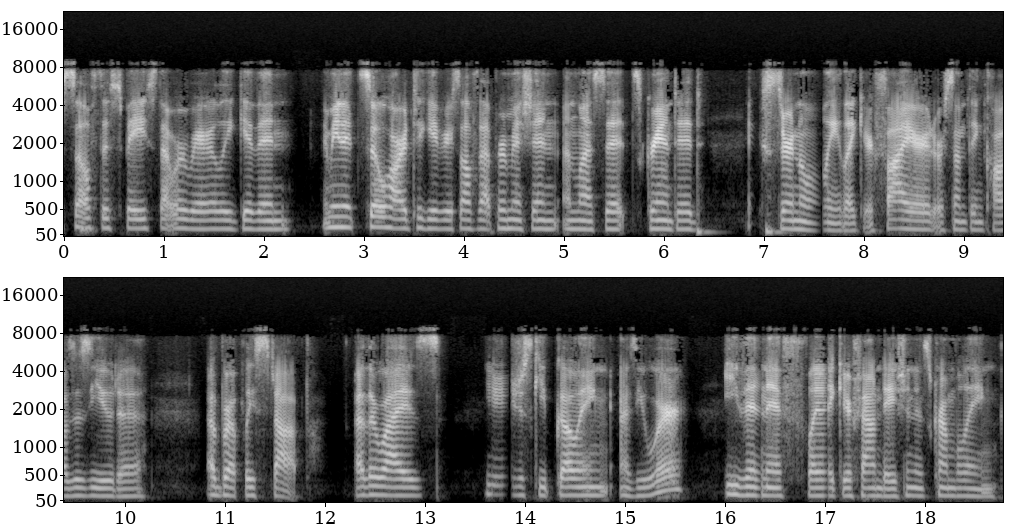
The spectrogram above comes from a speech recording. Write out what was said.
yourself the space that we're rarely given. I mean, it's so hard to give yourself that permission unless it's granted externally, like you're fired or something causes you to abruptly stop. Otherwise, you just keep going as you were, even if like your foundation is crumbling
